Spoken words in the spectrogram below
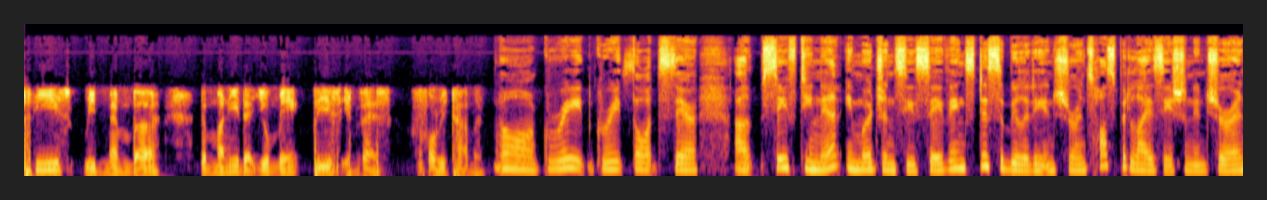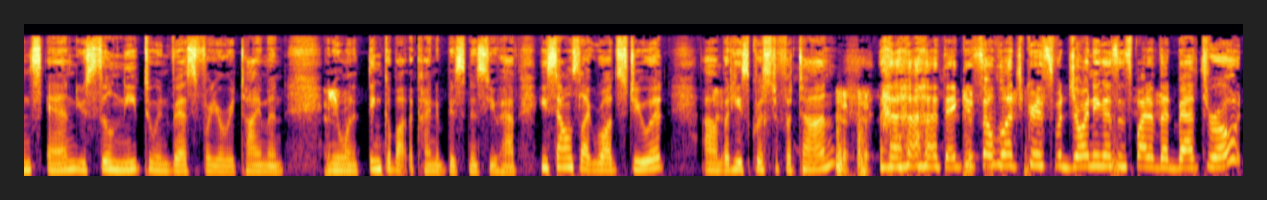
Please remember the money that you make, please invest for retirement. Oh, great, great thoughts there. Uh, safety net, emergency savings, disability insurance, hospitalization insurance, and you still need to invest for your retirement. And That's you right. want to think about the kind of business you have. He sounds like Rod Stewart, um, but he's Christopher Tan. Thank you so much, Chris, for joining us in spite of that bad throat.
